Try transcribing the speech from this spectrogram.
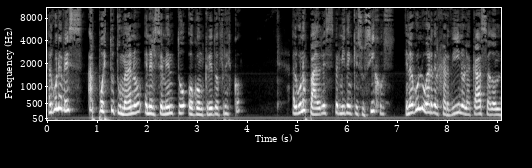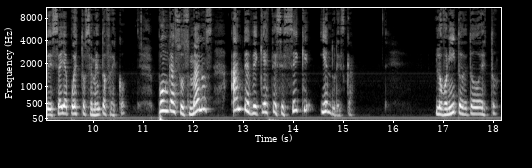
¿Alguna vez has puesto tu mano en el cemento o concreto fresco? Algunos padres permiten que sus hijos, en algún lugar del jardín o la casa donde se haya puesto cemento fresco, pongan sus manos antes de que éste se seque y endurezca. Lo bonito de todo esto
